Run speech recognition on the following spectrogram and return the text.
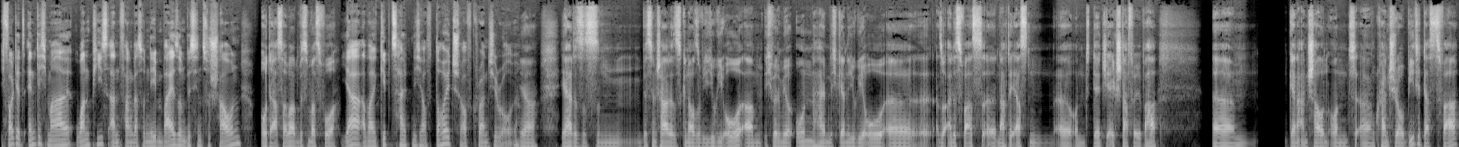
ich wollte jetzt endlich mal One Piece anfangen, das so nebenbei so ein bisschen zu schauen. Oh, da ist aber ein bisschen was vor. Ja, aber gibt's halt nicht auf Deutsch auf Crunchyroll. Ja, ja, das ist ein bisschen schade. Das ist genauso wie Yu-Gi-Oh! Ähm, ich würde mir unheimlich gerne Yu-Gi-Oh! Äh, also alles, was äh, nach der ersten äh, und der GX-Staffel war, ähm, gerne anschauen und äh, Crunchyroll bietet das zwar,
